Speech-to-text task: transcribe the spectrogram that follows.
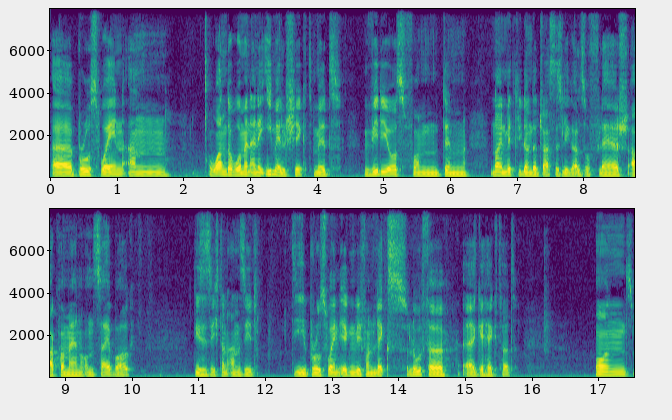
äh, Bruce Wayne an Wonder Woman eine E-Mail schickt mit Videos von den neuen Mitgliedern der Justice League, also Flash, Aquaman und Cyborg, die sie sich dann ansieht, die Bruce Wayne irgendwie von Lex Luthor äh, gehackt hat. Und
